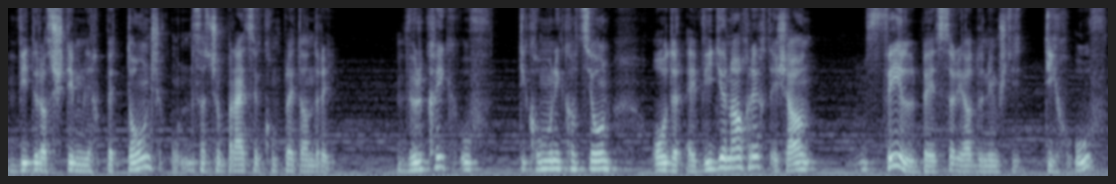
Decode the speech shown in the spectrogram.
wie du das stimmlich betonst und das hat schon bereits eine komplett andere Wirkung auf die Kommunikation. Oder eine Videonachricht ist auch viel besser, ja, du nimmst dich auf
